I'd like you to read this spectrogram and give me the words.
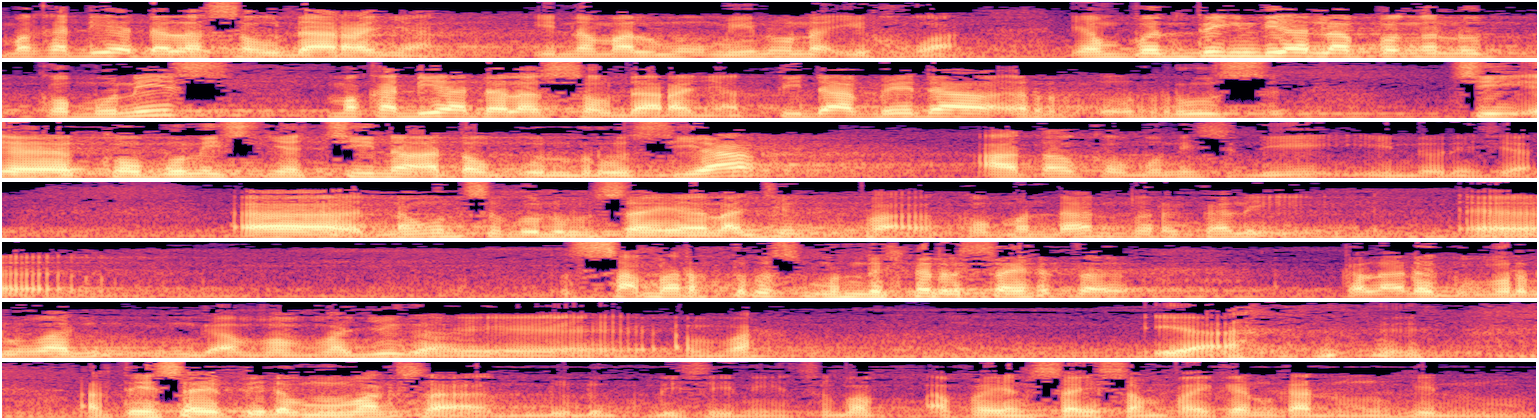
maka dia adalah saudaranya. Innamal mu'minuna ikhwah. Yang penting dia adalah penganut komunis, maka dia adalah saudaranya. Tidak beda Rus eh, komunisnya Cina ataupun Rusia atau komunis di Indonesia. Uh, namun sebelum saya lanjut Pak Komandan barangkali uh, sabar terus mendengar saya kalau ada keperluan nggak apa-apa juga ya apa Ya, artinya saya tidak memaksa duduk di sini sebab apa yang saya sampaikan kan mungkin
